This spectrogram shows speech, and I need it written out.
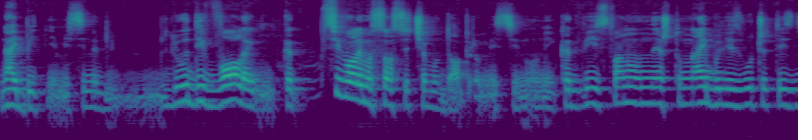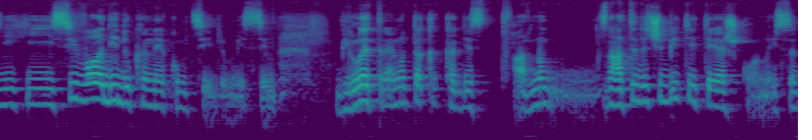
najbitnije. Mislim, jer ljudi vole, kad, svi volimo da se osjećamo dobro, mislim, oni, kad vi stvarno nešto najbolje izvučete iz njih i, i svi vole da idu ka nekom cilju, mislim. Uh, bilo je trenutaka kad je stvarno, znate da će biti teško. Ono, i, sad,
